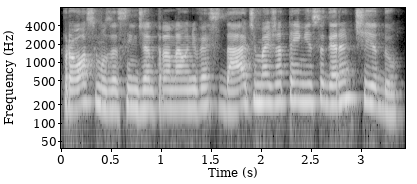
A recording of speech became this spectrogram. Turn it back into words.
próximos, assim, de entrar na universidade, mas já tem isso garantido.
